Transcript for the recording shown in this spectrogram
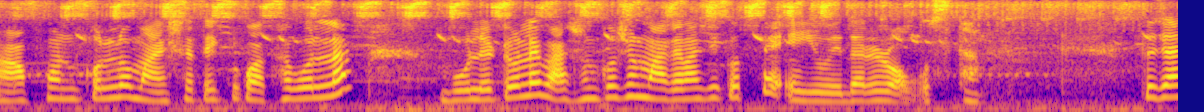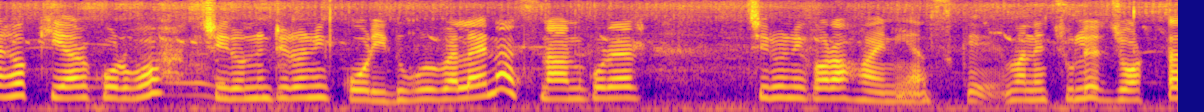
মা ফোন করল, মায়ের সাথে একটু কথা বললাম, বলে টোলে বাসন কোসন মাঝামাঝি করতে এই ওয়েদারের অবস্থা। তো যাই হোক, কী আর করব? চিরুনি টিরুনি করি, দুপুরবেলায় না স্নান করে আর চিরুনি করা হয়নি আজকে মানে চুলের জ্বরটা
